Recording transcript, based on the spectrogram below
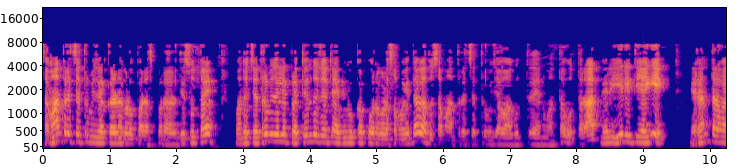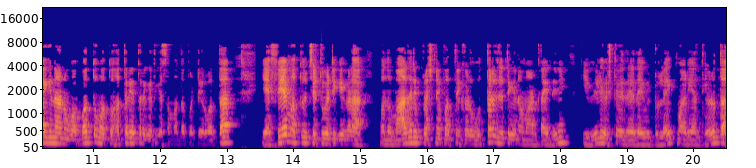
ಸಮಾಂತರ ಚತುರ್ಭುಜದ ಕರ್ಣಗಳು ಪರಸ್ಪರ ಅರ್ಧಿಸುತ್ತವೆ ಒಂದು ಚತುರ್ಭುಜದಲ್ಲಿ ಪ್ರತಿಯೊಂದು ಜೊತೆ ಅಭಿಮುಖ ಕೋನಗಳು ಸಮವಿದ್ದಾಗ ಅದು ಸಮಾಂತರ ಚತುರ್ಭುಜವಾಗುತ್ತದೆ ಅನ್ನುವಂತ ಉತ್ತರ. ಆತ್ಮೀಯರು, ಈ ರೀತಿಯಾಗಿ ನಿರಂತರವಾಗಿ ನಾನು ಒಂಬತ್ತು ಮತ್ತು ಹತ್ತನೇ ತರಗತಿಗೆ ಸಂಬಂಧಪಟ್ಟಿರುವಂತಹ ಎಫ್ ಎ ಮತ್ತು ಚಟುವಟಿಕೆಗಳ ಒಂದು ಮಾದರಿ ಪ್ರಶ್ನೆ ಪತ್ರಿಕೆಗಳು ಉತ್ತರ ಜೊತೆಗೆ ನಾನು ಮಾಡ್ತಾ ಇದ್ದೀನಿ. ಈ ವಿಡಿಯೋ ಇಷ್ಟವಿದ್ರೆ ದಯವಿಟ್ಟು ಲೈಕ್ ಮಾಡಿ ಅಂತ ಹೇಳುತ್ತಾ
